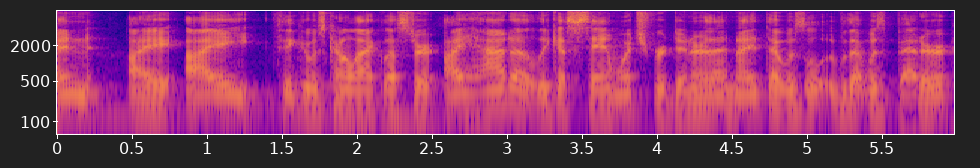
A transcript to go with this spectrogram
And I I think it was kind of lackluster. I had a like a sandwich for dinner that night that was that was better,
